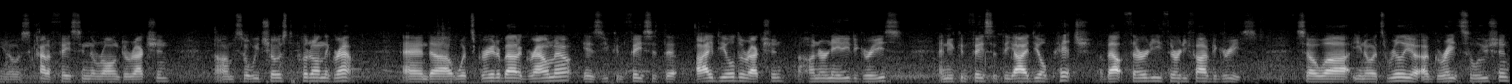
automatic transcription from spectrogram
you know it was kind of facing the wrong direction um, so we chose to put it on the ground. And uh, what's great about a ground mount is you can face it the ideal direction, 180 degrees, and you can face it the ideal pitch, about 30, 35 degrees. So uh, you know it's really a, a great solution,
